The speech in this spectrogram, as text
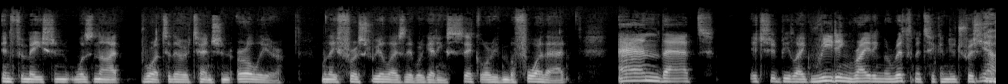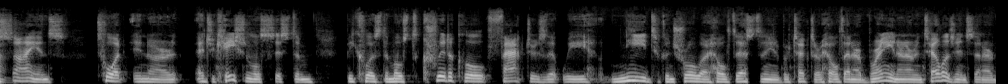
information was not brought to their attention earlier when they first realized they were getting sick or even before that. And that it should be like reading, writing, arithmetic, and nutritional yeah. science taught in our educational system because the most critical factors that we need to control our health destiny and protect our health and our brain and our intelligence and our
